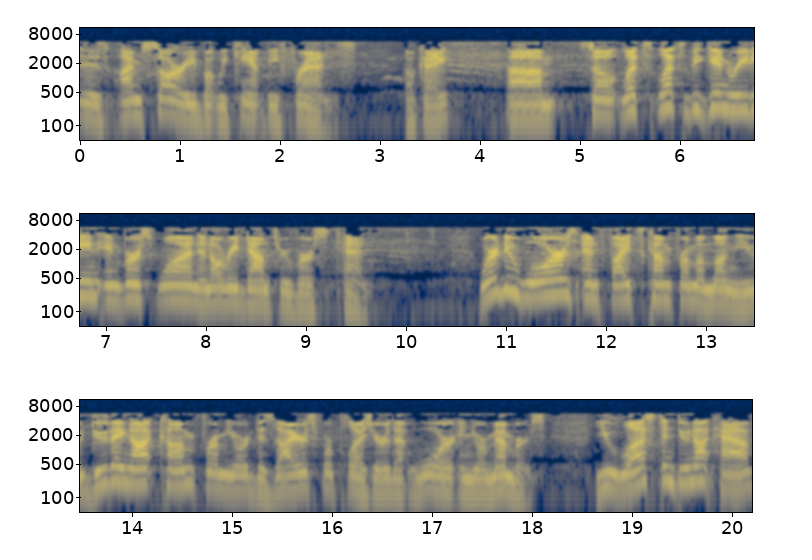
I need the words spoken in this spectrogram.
is I'm sorry, but we can't be friends. Okay? Um, so let's let's begin reading in verse one, and I'll read down through verse ten. Where do wars and fights come from among you? Do they not come from your desires for pleasure that war in your members? You lust and do not have.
